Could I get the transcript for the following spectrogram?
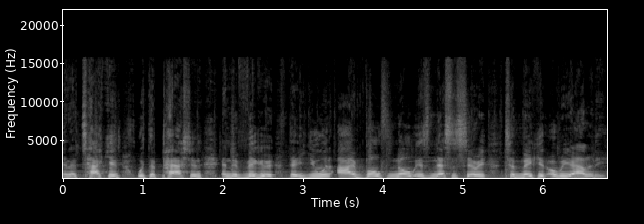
and attack it with the passion and the vigor that you and I both know is necessary to make it a reality.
